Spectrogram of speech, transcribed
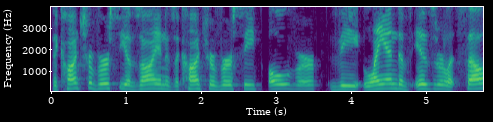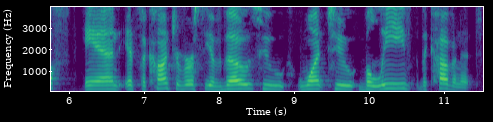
The controversy of Zion is a controversy over the land of Israel itself, and it's a controversy of those who want to believe the covenant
